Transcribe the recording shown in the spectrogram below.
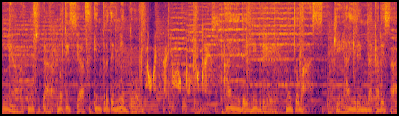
Música, noticias, entretenimiento. 91.3. Aire libre. Mucho más que aire en la cabeza.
